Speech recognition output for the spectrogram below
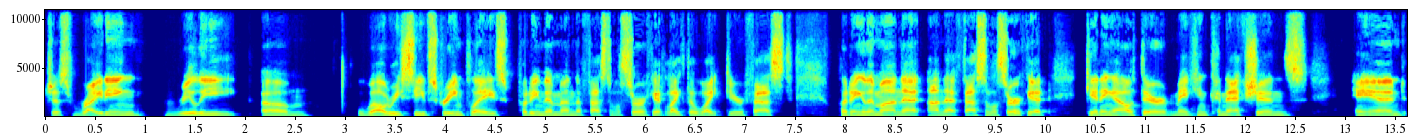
just writing really um, well received screenplays, putting them on the festival circuit like the White Deer Fest, putting them on that on that festival circuit, getting out there, making connections and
